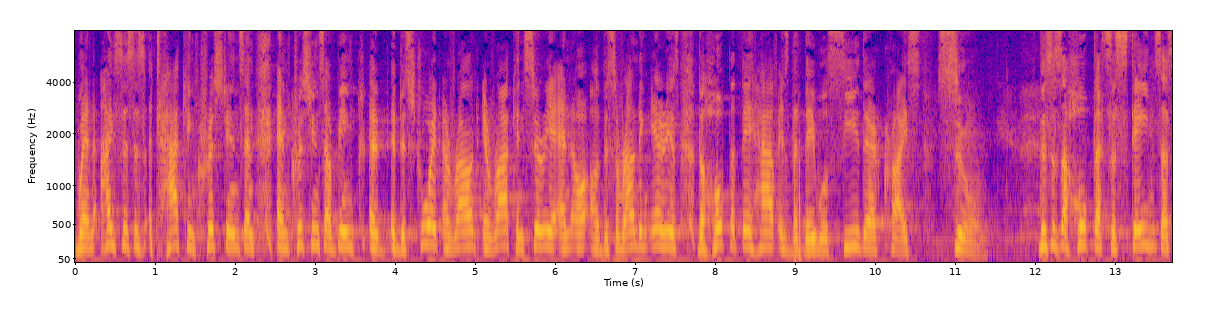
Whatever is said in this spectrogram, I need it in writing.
When ISIS is attacking Christians and, and Christians are being uh, uh destroyed around Iraq and Syria and the surrounding areas, the hope that they have is that they will see their Christ soon. This is a hope that sustains us.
